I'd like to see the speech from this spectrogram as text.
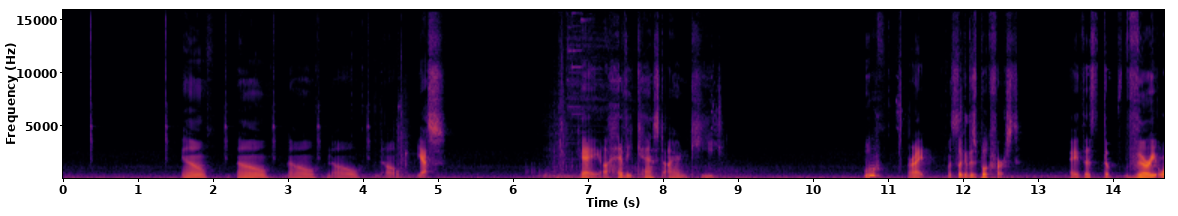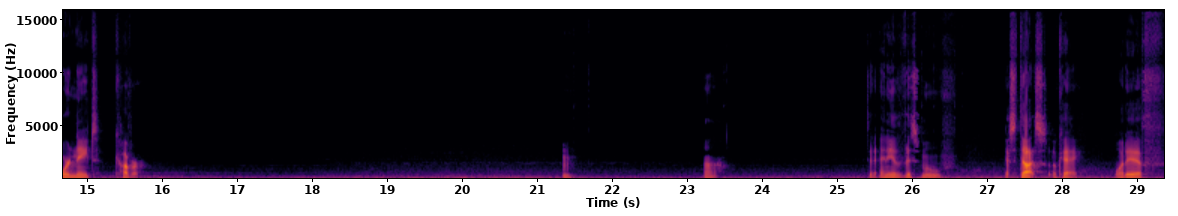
No, no, no, no, no. Yes. Okay, a heavy cast iron key. Ooh, alright. Let's look at this book first. Okay, the, the very ornate cover. Huh. Did any of this move? Yes, it does. Okay. What if...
